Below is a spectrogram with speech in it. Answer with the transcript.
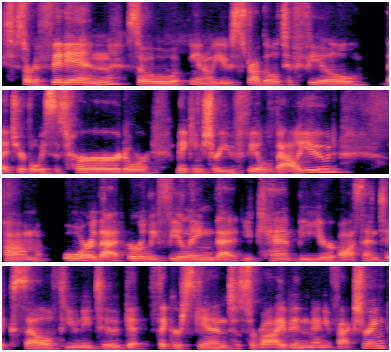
sort of fit in. So, you know, you struggle to feel that your voice is heard or making sure you feel valued. Um, or that early feeling that you can't be your authentic self. You need to get thicker skin to survive in manufacturing.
